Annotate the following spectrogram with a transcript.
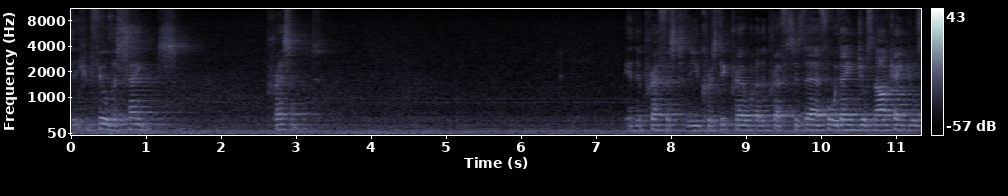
that you can feel the saints present? In the preface to the Eucharistic prayer, one of the prefaces therefore, with angels and archangels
